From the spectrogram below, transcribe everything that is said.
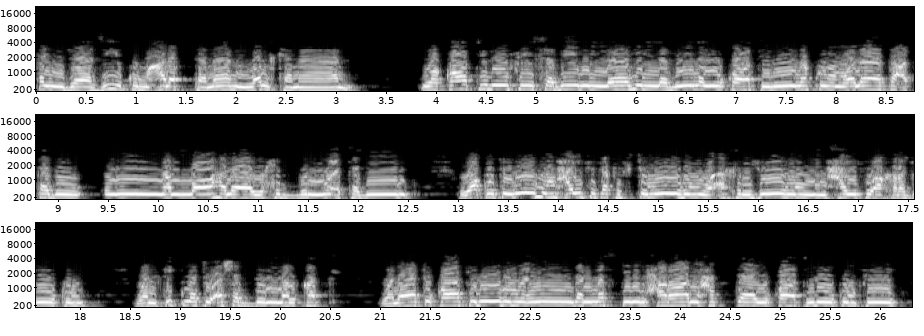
فيجازيكم على التمام والكمال. وقاتلوا في سبيل الله الذين يقاتلونكم ولا تعتدوا. إن الله لا يحب المعتدين. وقتلوهم حيث ثقفتموهم وأخرجوهم من حيث أخرجوكم. والفتنة أشد من القتل. ولا تقاتلوهم عند المسجد الحرام حتى يقاتلوكم فيه.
